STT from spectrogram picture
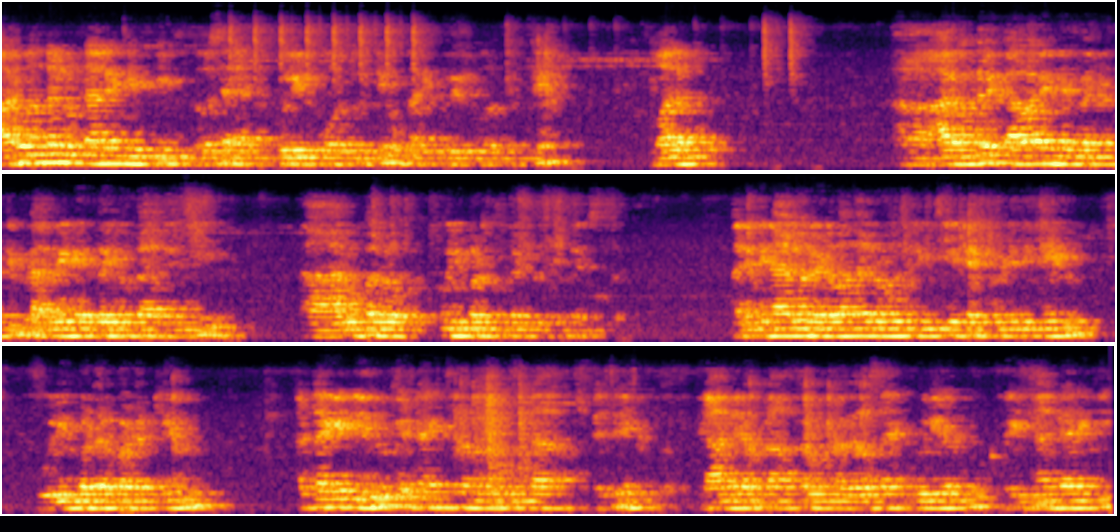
ఆరు వందలు ఉండాలని చెప్పి దోశ కూలీలు కోరుతుంటే ఉపాధి కూలీలు కోరుతుంటే వాళ్ళకు ఆరు వందలు కావాలని చెప్పినట్టు ఇప్పుడు అరవై డెబ్బై రూపాయల నుంచి ఆ, ఆరు రూపాయలు కూలి పడుతున్నటువంటి పరిస్థితి. పది దినాలు రెండు వందల రోజులు ఇచ్చేటటువంటిది లేదు. కూలీ పడ పడట్లేదు. అట్లాగే నిధులు కేటాయించడంలో లేకుండా వ్యతిరేక గ్రామీణ ప్రాంతంలో ఉన్న వ్యవసాయ కూలీలకు రైతాంగానికి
